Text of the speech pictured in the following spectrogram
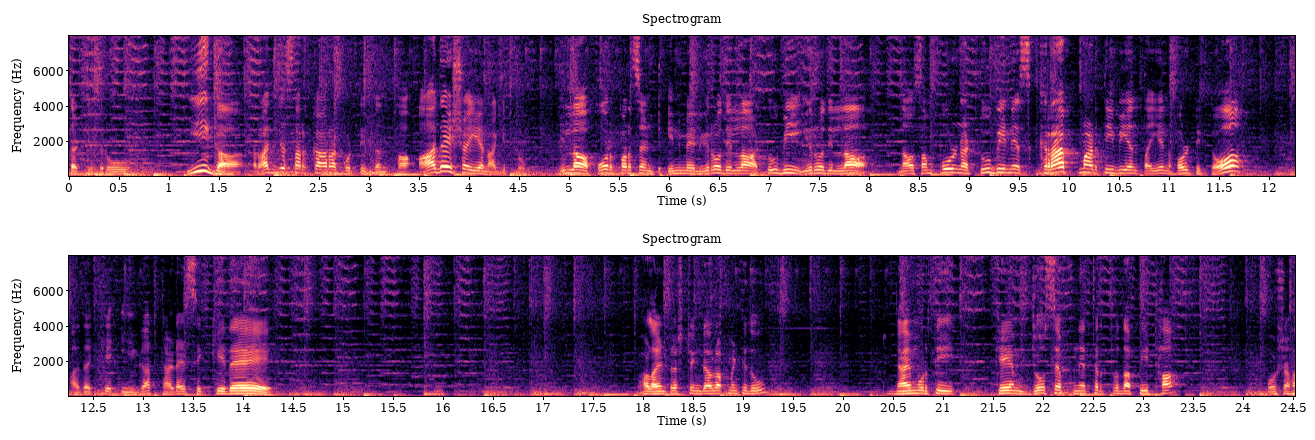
ತಟ್ಟಿದ್ರು. ಈಗ ರಾಜ್ಯ ಸರ್ಕಾರ ಕೊಟ್ಟಿದ್ದಂಥ ಆದೇಶ ಏನಾಗಿತ್ತು? ಇಲ್ಲ ಫೋರ್ ಪರ್ಸೆಂಟ್ ಇನ್ಮೇಲೆ ಇರೋದಿಲ್ಲ, ಟು ಬಿ ಇರೋದಿಲ್ಲ, ನಾವು ಸಂಪೂರ್ಣ ಟು ಬಿನೇ ಸ್ಕ್ರ್ಯಾಪ್ ಮಾಡ್ತೀವಿ ಅಂತ ಏನು ಹೊರಟಿತ್ತೋ, ಅದಕ್ಕೆ ಈಗ ತಡೆ ಸಿಕ್ಕಿದೆ. ಬಹಳ ಇಂಟ್ರೆಸ್ಟಿಂಗ್ ಡೆವಲಪ್ಮೆಂಟ್ ಇದು. ನ್ಯಾಯಮೂರ್ತಿ ಕೆ ಎಂ ಜೋಸೆಫ್ ನೇತೃತ್ವದ ಪೀಠ. ಬಹುಶಃ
